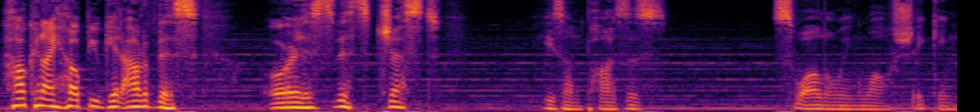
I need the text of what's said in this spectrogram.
How can I help you get out of this? Or is this just. Aizon pauses, swallowing while shaking.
